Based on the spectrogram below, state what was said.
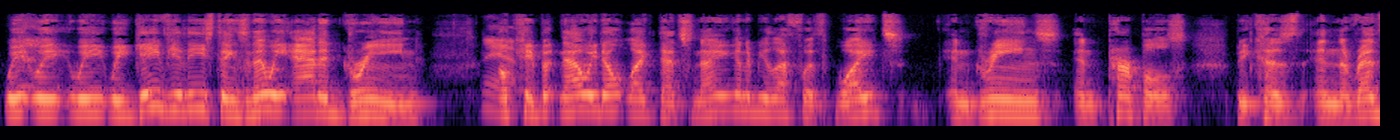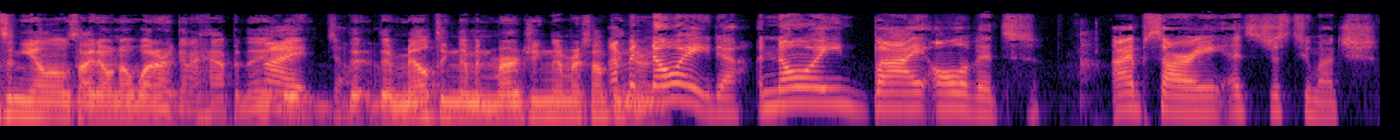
we, we, we, we gave you these things and then we added green. Yeah. Okay, but now we don't like that. So now you're going to be left with whites and greens and purples because in the reds and yellows, I don't know what are going to happen. They, I they, don't they're, know. they're melting them and merging them or something. I'm annoyed. Annoyed by all of it. I'm sorry. It's just too much.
